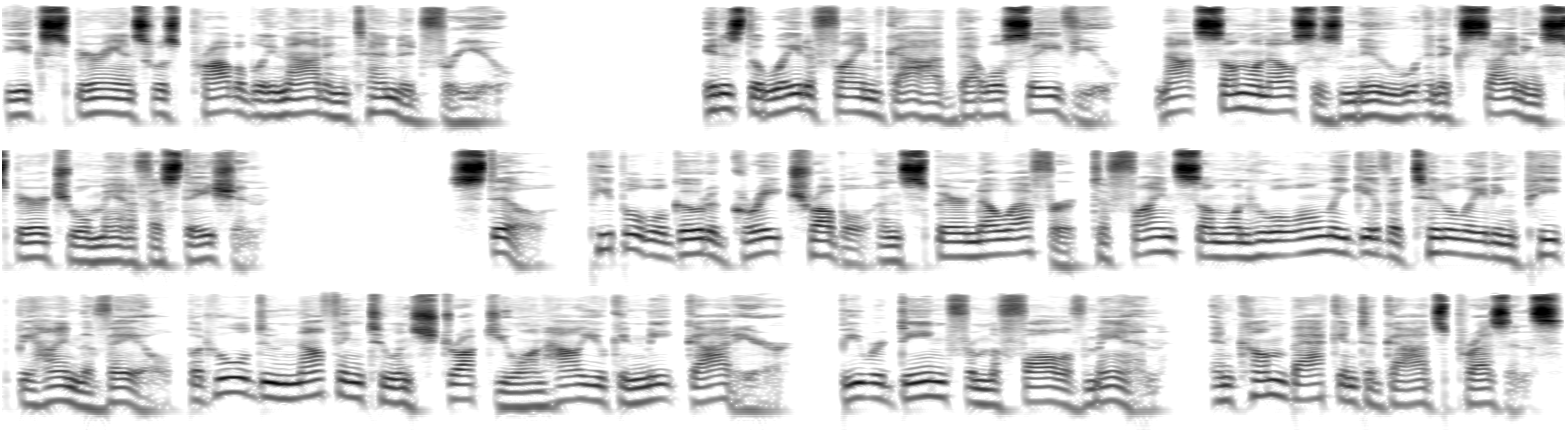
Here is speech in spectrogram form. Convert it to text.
the experience was probably not intended for you. It is the way to find God that will save you, not someone else's new and exciting spiritual manifestation. Still, people will go to great trouble and spare no effort to find someone who will only give a titillating peek behind the veil but who will do nothing to instruct you on how you can meet God here, be redeemed from the fall of man, and come back into God's presence.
